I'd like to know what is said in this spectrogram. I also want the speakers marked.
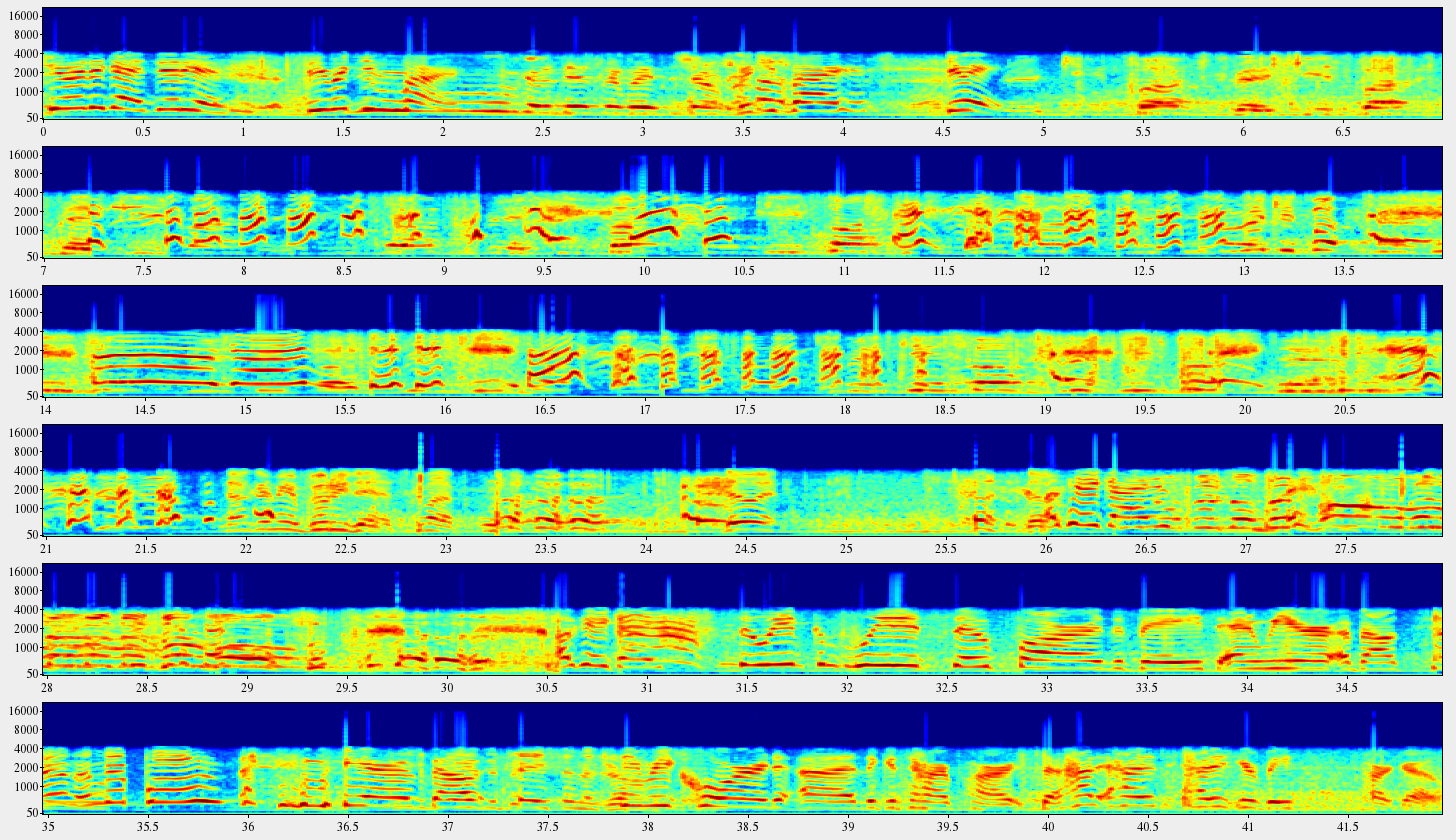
Speaker 1: do it again, do it again. Do Ricky bar.
Speaker 2: I'm gonna dance that way at the show.
Speaker 1: Ricky's bar. Do it.
Speaker 2: Ricky's bar, Ricky's bar, Ricky's bar, Ricky's bar, Ricky's bar, Ricky's bar, Ricky's bar.
Speaker 1: Oh god.
Speaker 2: Ricky's bar, Ricky's bar,
Speaker 3: Now give me a booty dance. Come on. Do it.
Speaker 1: Okay, guys. Okay, guys. So we've completed so far the bass, and we are about to.
Speaker 2: And a nipple.
Speaker 1: we are about
Speaker 3: the bass and the
Speaker 1: to record uh, the guitar part. So how did, how did how did your bass part go?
